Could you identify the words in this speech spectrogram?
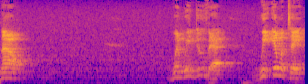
Now, when we do that, we imitate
